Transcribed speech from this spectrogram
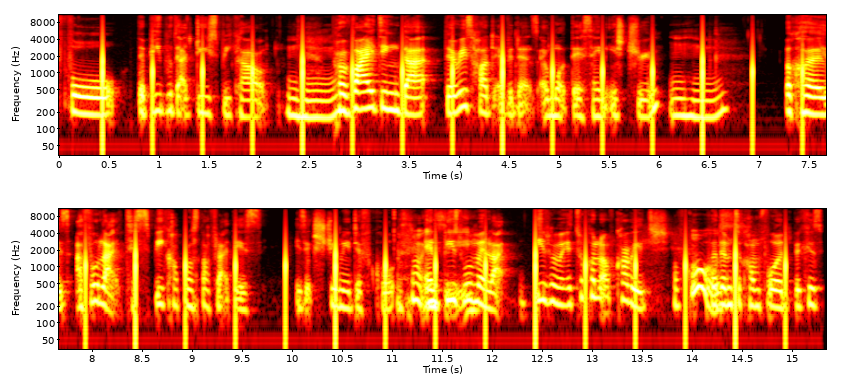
for the people that do speak out, mm-hmm. providing that there is hard evidence and what they're saying is true. Mm-hmm. Because I feel like to speak up on stuff like this is extremely difficult. It's not and these women, like these women, it took a lot of courage of course for them to come forward because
